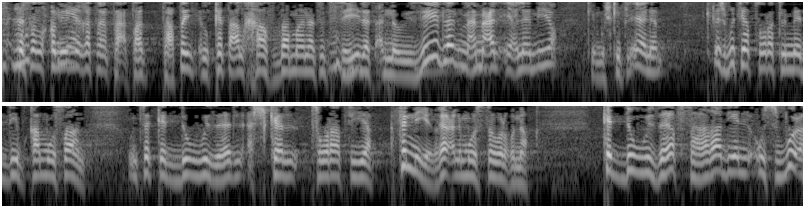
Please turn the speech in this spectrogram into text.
الترسانة القانونية اللي غتعطي القطاع الخاص ضمانات وتسهيلات أنه يزيد. مع الإعلامية. كاين مشكل في الإعلام. كيفاش بغيتي التراث المادي يبقى مصان؟ وأنت كدوز هذه الأشكال التراثية فنيا غير على مستوى الغناء. كدوزها في سهرة ديال الأسبوع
